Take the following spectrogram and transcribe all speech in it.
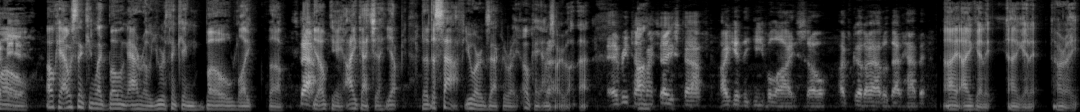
bow. Okay, I was thinking like bow and arrow. You were thinking bow like the Staff. yeah. Okay, I gotcha. Yep, the the staff. You are exactly right. Okay, I'm Yeah. sorry about that. Every time Uh. I say staff, I get the evil eye. So I've got out of that habit. I I get it. I get it. All right.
